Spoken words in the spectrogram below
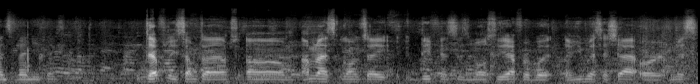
defensive end defense? Definitely sometimes. Um, I'm not going to say defense is mostly effort, but if you miss a shot or miss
